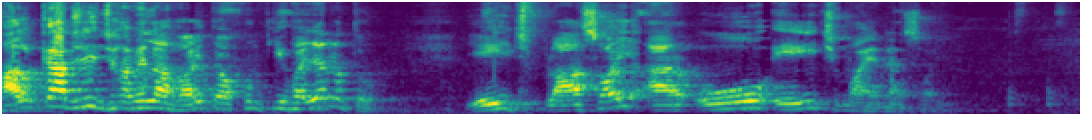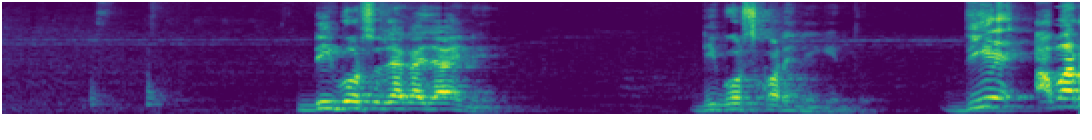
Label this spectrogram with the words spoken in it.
হালকা যদি ঝামেলা হয়, তখন কি হয় জানো তো? এইচ প্লাস হয় আর ও এইচ মাইনাস হয়। ডিভোর্সও জায়গায় যায়নি। ডিভোর্স করেনি কিন্তু। দিয়ে আবার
